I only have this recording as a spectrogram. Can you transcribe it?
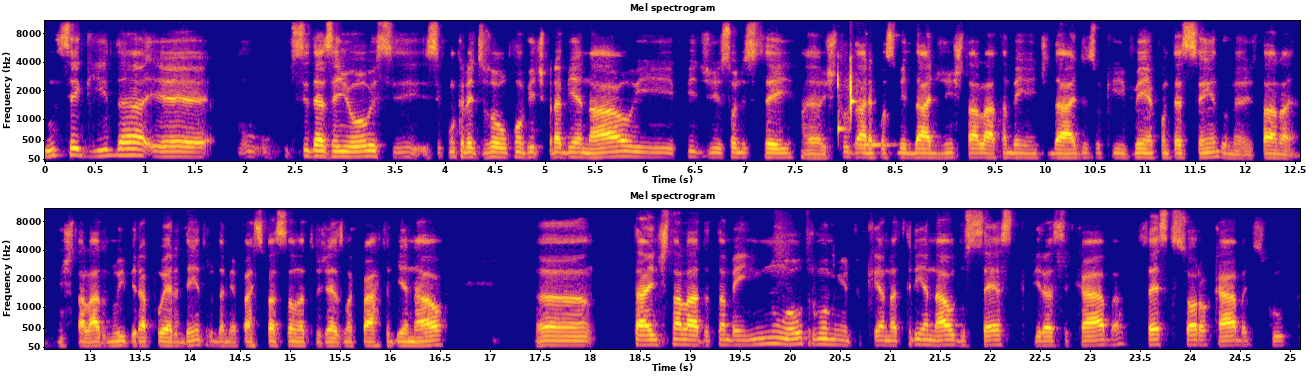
em seguida, é, se desenhou e se, se, concretizou o convite para a Bienal e pedi, solicitei uh, estudar a possibilidade de instalar também entidades, o que vem acontecendo, né? está instalado no Ibirapuera dentro da minha participação na 34ª Bienal. Uh, está instalada também em um outro momento, que é na Trienal do Sesc Piracicaba, Sesc Sorocaba, desculpa,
